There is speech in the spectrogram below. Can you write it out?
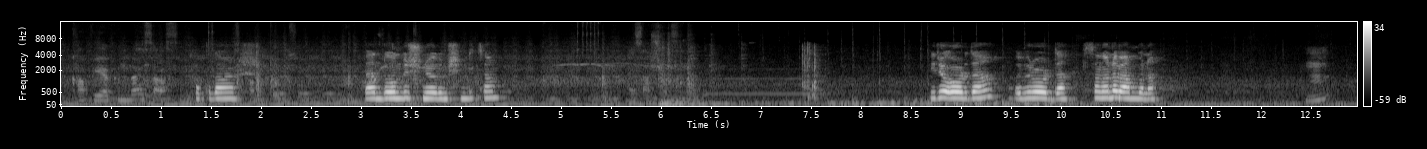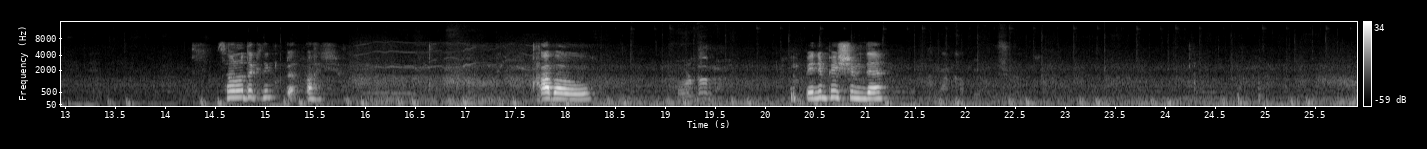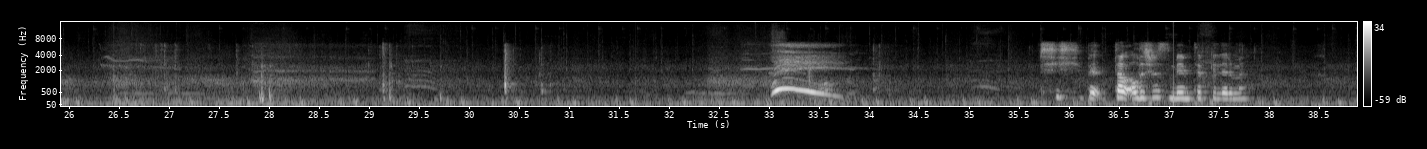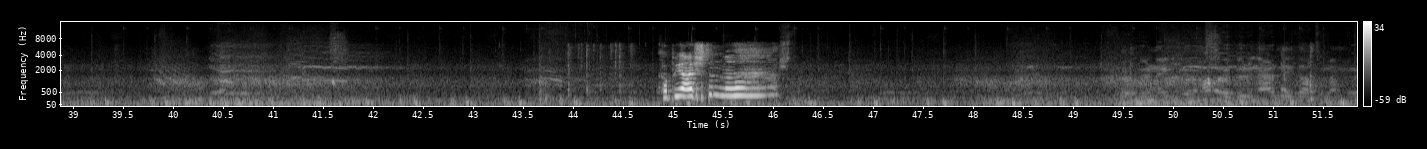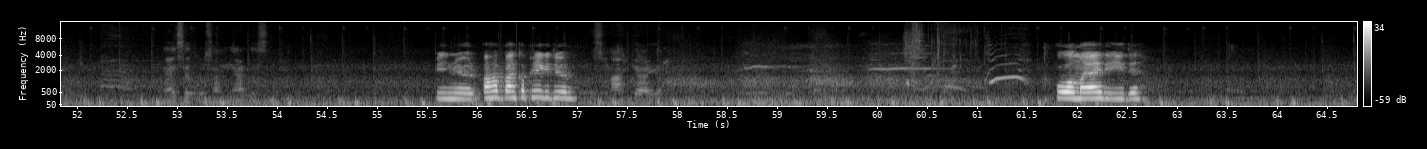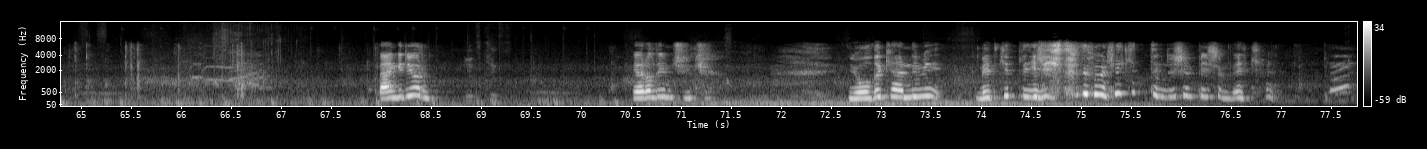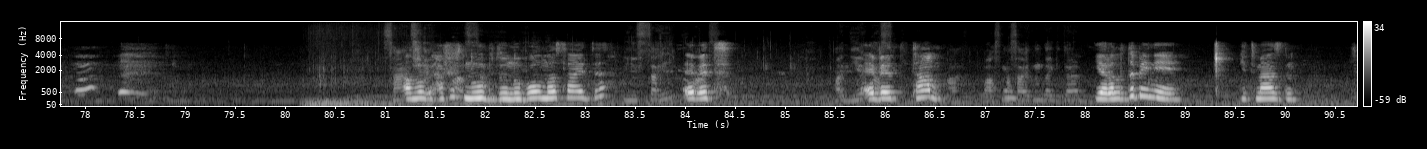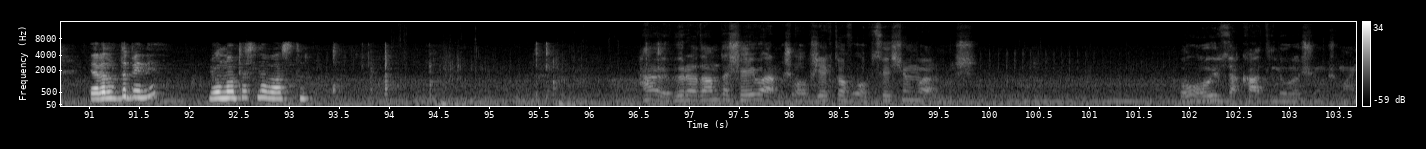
Kapı yakındaysa aslında. Kapılar. Ben de onu düşünüyordum şimdi tam. Neyse aşağıda. Biri orada, öbürü orada. Sen ona ben buna. Hı? Sen oradakini... Ay. Abo. Orada mı? Benim peşimde. Tamam alışırsın benim tepkilerime. Kapıyı açtın mı? Açtım. Öbürüne gidiyorum ama öbürü neredeydi hatırlamıyorum ki. Neyse dur sen neredesin? Bilmiyorum. Aha ben kapıya gidiyorum. Hah gel gel. Bu olmayaydı iyiydi. Ben gidiyorum. Git git. Yaralıyım çünkü. Yolda kendimi medkitle iyileştirdim öyle gittim düşün peşimdeyken. Sen Ama şey hafif bastın? noob'du. Noob olmasaydı. Mi Evet. Ha, niye Evet, tam. Bas- Basmasaydın da giderdin. Yaraladı beni. Cık, Gitmezdim. Yaraladı beni. Yolun ortasına bastım. Ha öbür adamda şey varmış. Object of Obsession varmış. O o yüzden katille uğraşıyormuş manyak.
